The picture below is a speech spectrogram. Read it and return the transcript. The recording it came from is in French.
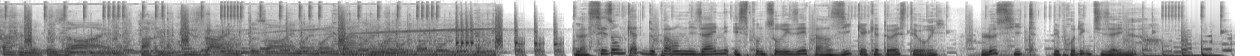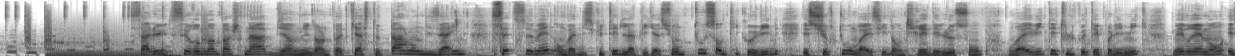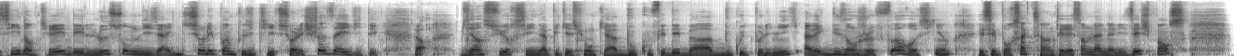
Parlons. Design. Parlons. Design. Design. Parlons. La saison 4 de Parlons Design est sponsorisée par The Kakatoes Theory, le site des product designers. Salut, c'est Romain Pachna, bienvenue dans le podcast Parlons Design. Cette semaine, on va discuter de l'application Tous Anti-Covid et surtout, on va essayer d'en tirer des leçons. On va éviter tout le côté polémique, mais vraiment essayer d'en tirer des leçons de design sur les points positifs, sur les choses à éviter. Alors, bien sûr, c'est une application qui a beaucoup fait débat, beaucoup de polémiques, avec des enjeux forts aussi, hein, et c'est pour ça que c'est intéressant de l'analyser, je pense,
